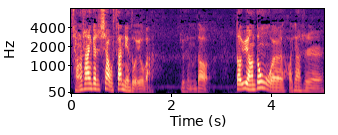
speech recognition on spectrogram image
长沙应该是下午三点左右吧，就是能到。到岳阳东我好像是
